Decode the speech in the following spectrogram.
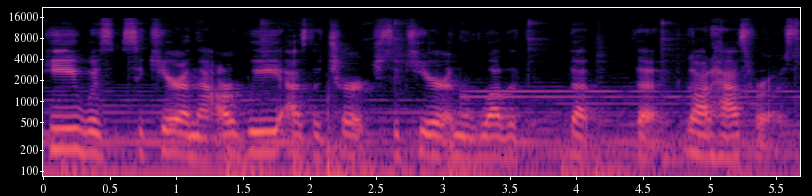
He was secure in that. Are we as the church secure in the love that, that, that God has for us?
